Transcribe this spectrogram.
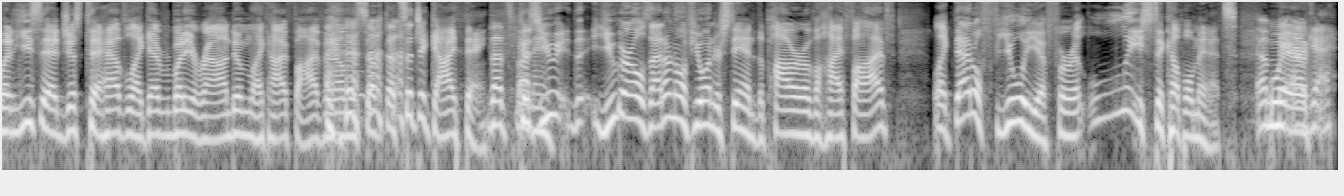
But he said just to have like everybody around him like high fiving him and stuff. That's such a guy thing. That's because you the, you girls. I don't know if you understand the power of a high five. Like that'll fuel you for at least a couple minutes. Um, where okay.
